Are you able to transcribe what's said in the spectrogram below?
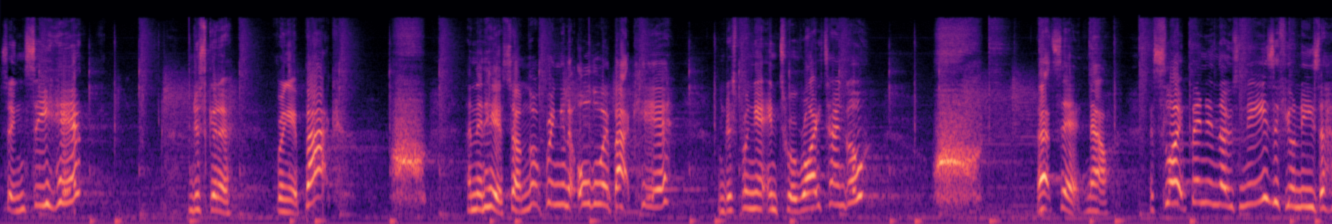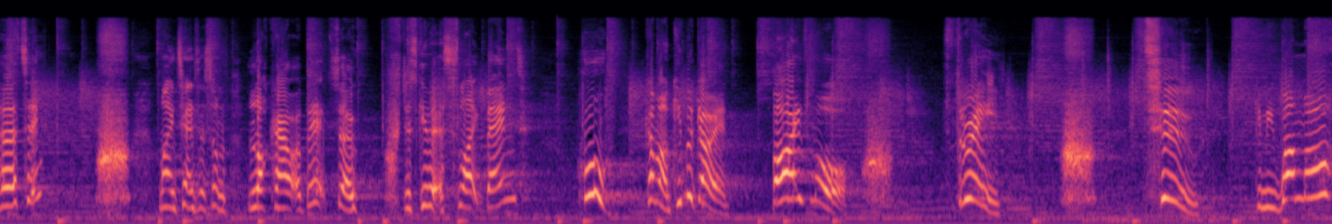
So you can see here, I'm just gonna bring it back, and then here. So I'm not bringing it all the way back here, I'm just bringing it into a right angle. That's it. Now, a slight bend in those knees if your knees are hurting. Mine tend to sort of lock out a bit, so just give it a slight bend. Come on, keep it going. Five more. Three. Two. Give me one more.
